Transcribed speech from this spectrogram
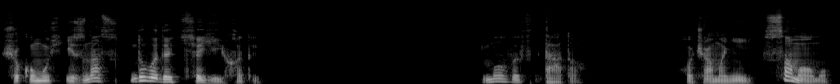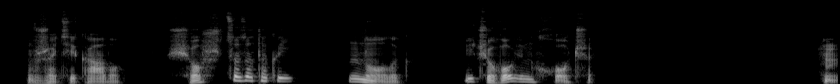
що комусь із нас доведеться їхати. Мовив тато. Хоча мені самому вже цікаво, що ж це за такий нолик і чого він хоче. Хм.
